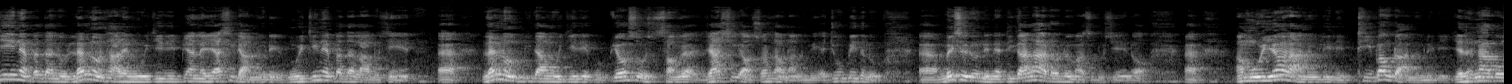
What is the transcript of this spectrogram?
ကြေးနဲ့ပတ်သက်လို့လက်လွန်ထားတဲ့ငွေကြေးတွေပြန်လည်ရရှိတာမျိုးတွေငွေကြေးနဲ့ပတ်သက်လာလို့ရှိရင်အဲလက်လွန်ပြီးသားငွေကြေးတွေကိုပြောဆိုဆောင်ရွက်ရရှိအောင်စွမ်းဆောင်တာမျိုးတွေအကျိုးပေးတယ်လို့အဲမိတ်ဆွေတို့အနေနဲ့ဒီကာလအတော်တွင်မှာဆိုလို့ရှိရင်တော့အဲအမွေရတာမျိုးလေးတွေထီပေါက်တာမျိုးလေးတွေယတနာပုံ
